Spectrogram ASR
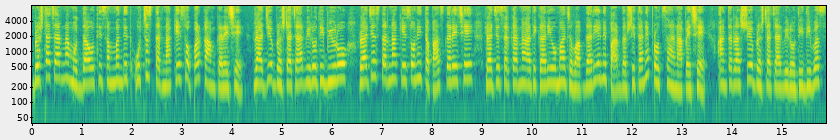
ભ્રષ્ટાચારના મુદ્દાઓથી સંબંધિત ઉચ્ચ સ્તરના કેસો પર કામ કરે છે. રાજ્ય ભ્રષ્ટાચાર વિરોધી બ્યુરો રાજ્ય સ્તરના કેસોની તપાસ કરે છે. રાજ્ય સરકારના અધિકારીઓમાં જવાબદારી અને પારદર્શિતાને પ્રોત્સાહન આપે છે. આંતરરાષ્ટ્રીય ભ્રષ્ટાચાર વિરોધી દિવસ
